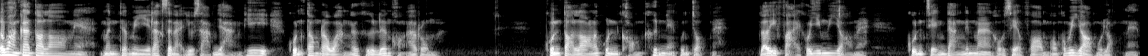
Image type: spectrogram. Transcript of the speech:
ระหว่างการต่อรองเนี่ยมันจะมีลักษณะอยู่ 3 อย่างที่คุณต้องระวังก็คือเรื่องของอารมณ์ คุณต่อรองแล้วคุณของขึ้นเนี่ยคุณจบนะแล้วอีกฝ่ายเขายิ่งไม่ยอมนะคุณเสียงดังขึ้นมาเขาเสียฟอร์มเขาก็ไม่ยอมคุณหรอกนะ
